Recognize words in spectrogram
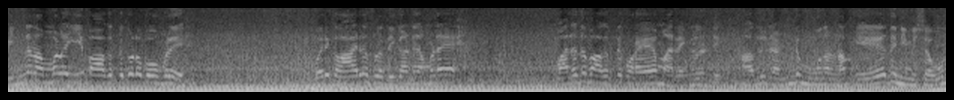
പിന്നെ നമ്മൾ ഈ ഭാഗത്ത് കൂടെ പോകുമ്പോഴേ ഒരു കാര്യം ശ്രദ്ധിക്കാണ്ട്. നമ്മുടെ വലത് ഭാഗത്ത് കുറേ മരങ്ങളുണ്ട്. അതിൽ രണ്ട് മൂന്നെണ്ണം ഏത് നിമിഷവും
